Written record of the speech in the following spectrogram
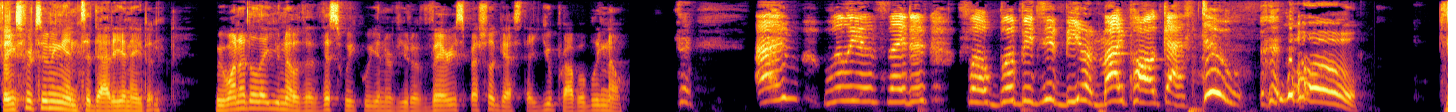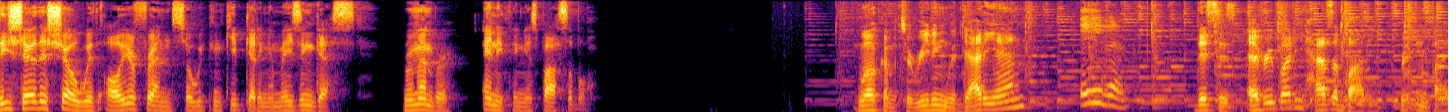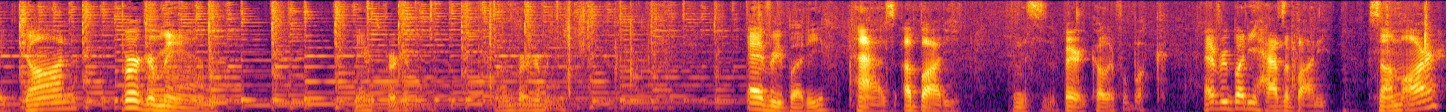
Thanks for tuning in to Daddy and Aiden. We wanted to let you know that this week we interviewed a very special guest that you probably know. I'm really excited for Blippi to be on my podcast too. Whoa! Please share this show with all your friends so we can keep getting amazing guests. Remember, anything is possible. Welcome to Reading with Daddy Ann. Aiden. This is Everybody Has a Body, written by Jon Burgerman. His name is Burgerman. Jon Burgerman. Everybody has a body. And this is a very colorful book. Everybody has a body. Some are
